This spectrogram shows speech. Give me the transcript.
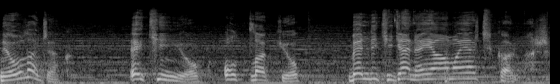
Ne olacak? Ekin yok, otlak yok. Belli ki gene yağmaya çıkarlar.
